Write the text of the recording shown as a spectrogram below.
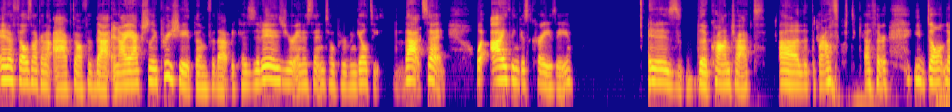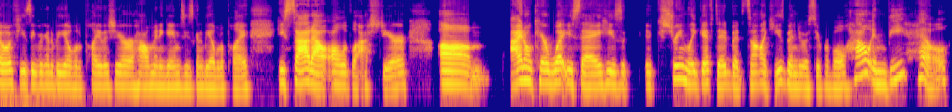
NFL's not going to act off of that, and I actually appreciate them for that because it is you're innocent until proven guilty. That said, what I think is crazy is the contract uh, that the Browns put together. You don't know if he's even going to be able to play this year or how many games he's going to be able to play. He sat out all of last year. Um, I don't care what you say. He's extremely gifted, but it's not like he's been to a Super Bowl. How in the hell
